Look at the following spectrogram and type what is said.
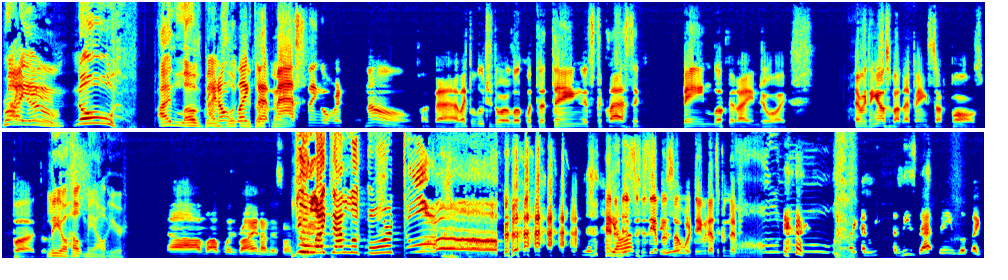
Ryan. No. I love Bane's I don't look like in the Dark that Knight. mask thing over. No, fuck that. I like the luchador look with the thing. It's the classic Bane look that I enjoy. Everything else about that Bane sucked balls, but Leo, help me out here. No, I'm, I'm with Ryan on this one. You like that look more? Oh, and this is the episode where David has a connection. oh no! Like at least, at least that Bane looked like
